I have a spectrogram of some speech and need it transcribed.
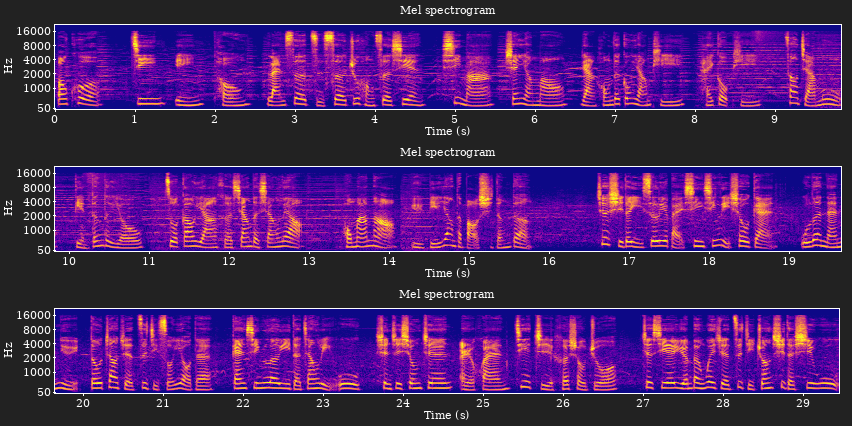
包括金银铜、蓝色、紫色、朱红色线、细麻、山羊毛、染红的公羊皮、海狗皮、皂荚木、点灯的油、做羔羊和香的香料、红玛瑙与别样的宝石等等。这时的以色列百姓心里受感，无论男女，都照着自己所有的。甘心乐意的将礼物，甚至胸针、耳环、戒指和手镯，这些原本为着自己装饰的事物，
